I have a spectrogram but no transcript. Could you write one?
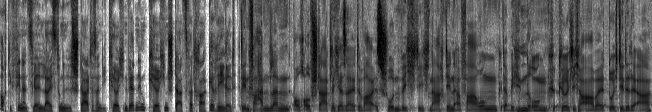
Auch die finanziellen Leistungen des Staates an die Kirchen werden im Kirchenstaatsvertrag geregelt. Den Verhandlern auch auf staatlicher Seite war es schon wichtig, nach den Erfahrungen der Behinderung kirchlicher Arbeit durch die DDR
